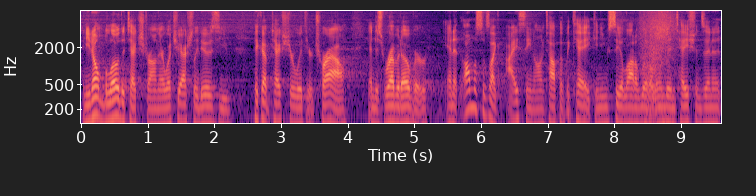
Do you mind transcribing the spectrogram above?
And you don't blow the texture on there. What you actually do is you pick up texture with your trowel and just rub it over. And it almost looks like icing on top of a cake. And you can see a lot of little indentations in it.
